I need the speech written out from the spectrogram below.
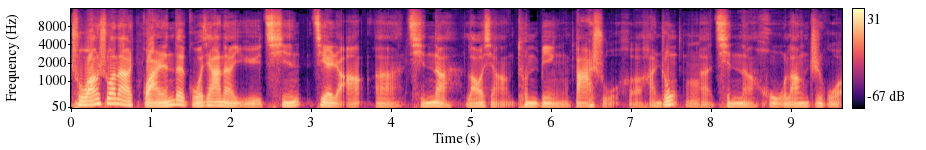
楚王说呢，寡人的国家呢与秦接壤啊，秦呢老想吞并巴蜀和汉中啊，秦呢虎狼之国，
